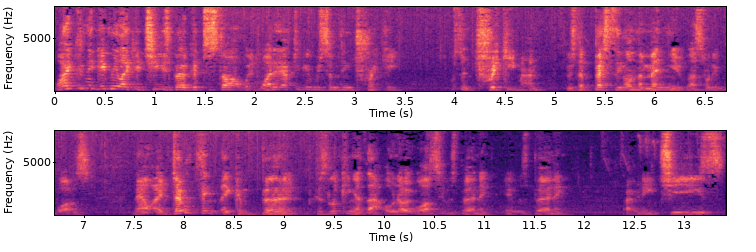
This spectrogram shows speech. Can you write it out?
Why couldn't he give me like a cheeseburger to start with? Why did he have to give me something tricky? It wasn't tricky, man. It was the best thing on the menu. That's what it was. Now, I don't think they can burn, because looking at that, oh no, it was, it was burning. It was burning. Right, we need cheese.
